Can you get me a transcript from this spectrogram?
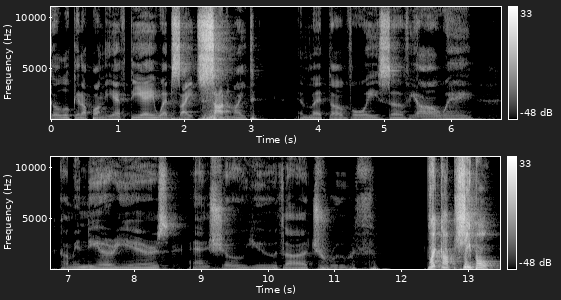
Go look it up on the FDA website, Sodomite, and let the voice of Yahweh come into your ears and show you the truth. Wake up, sheeple!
